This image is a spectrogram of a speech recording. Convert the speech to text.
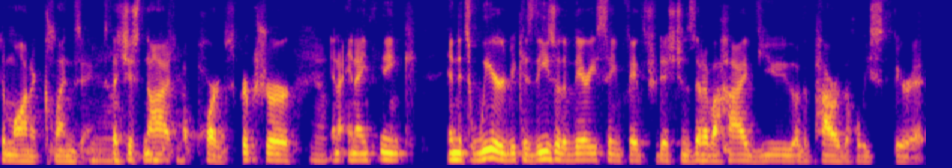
demonic cleansings. Yeah, That's just not a part of scripture. Yeah. And, and I think and it's weird because these are the very same faith traditions that have a high view of the power of the Holy Spirit.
